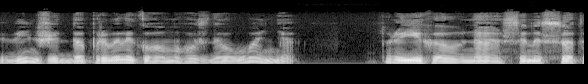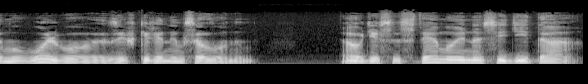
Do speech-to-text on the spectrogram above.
Він же, до превеликого мого здивування, приїхав на 700-му Вольво зі шкіряним салоном, аудіосистемою на CD та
